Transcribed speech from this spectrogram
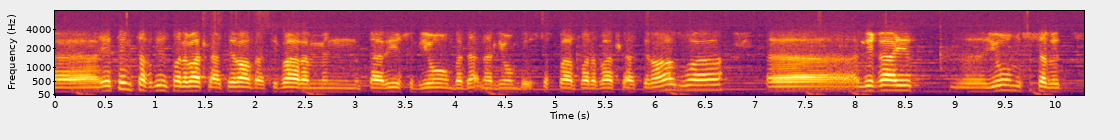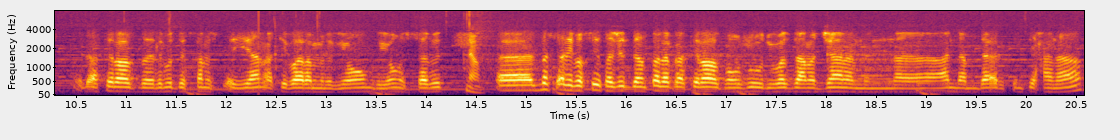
آه، يتم تقديم طلبات الاعتراض اعتبارا من تاريخ اليوم بدأنا اليوم باستقبال طلبات الاعتراض ولغايه آه، يوم السبت الاعتراض لمدة خمس أيام اعتبارا من اليوم بيوم السبت. نعم. آه المسألة بسيطة جدا. طلب اعتراض موجود يوزع مجانا من آه عندنا من دائرة الامتحانات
